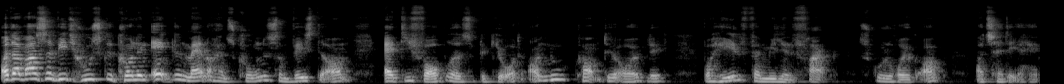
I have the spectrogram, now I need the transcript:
Og der var så vidt husket kun en enkelt mand og hans kone, som vidste om, at de forberedelser blev gjort, og nu kom det øjeblik, hvor hele familien Frank skulle rykke op og tage derhen.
